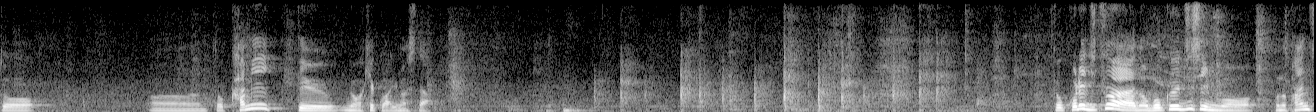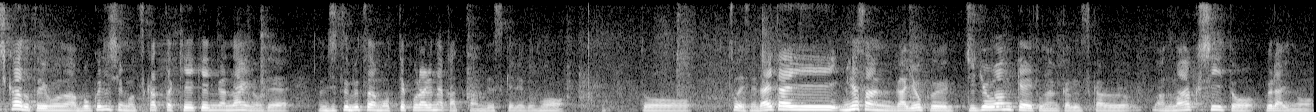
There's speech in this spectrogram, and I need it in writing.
とうんと紙っていうのが結構ありました。とこれ実はあの僕自身もこのパンチカードというものは僕自身も使った経験がないので実物は持ってこられなかったんですけれども、とそうですね、大体皆さんがよく授業アンケートなんかで使うあのマークシートぐらいの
